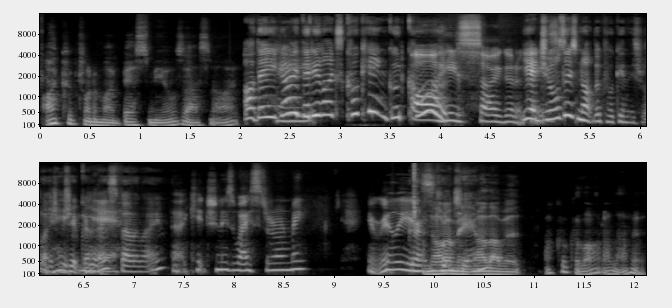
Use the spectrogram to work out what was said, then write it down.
I cooked one of my best meals last night. oh, there you go. He- That he likes cooking. Good cook. Oh, he's so good at yeah, cooking. Jules is not the cook in this relationship, guys, yeah. by the way. That kitchen is wasted on me. It really is. Not on me. I love it. I cook a lot. I love it.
